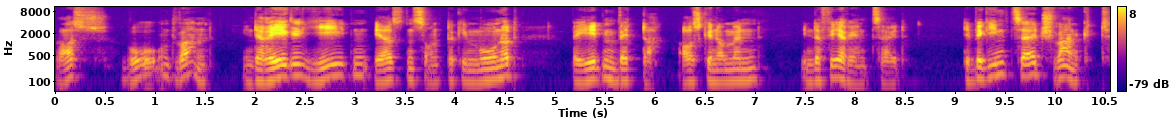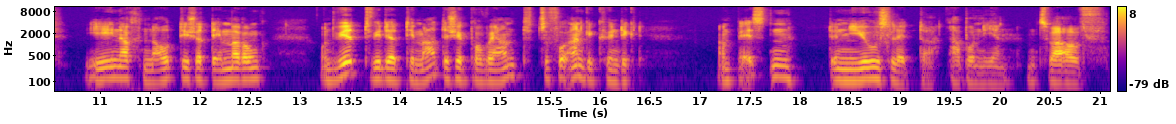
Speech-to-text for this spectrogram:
Was, wo und wann? In der Regel jeden ersten Sonntag im Monat, bei jedem Wetter, ausgenommen in der Ferienzeit. Die Beginnzeit schwankt, je nach nautischer Dämmerung, und wird wie der thematische Proviant zuvor angekündigt. Am besten den Newsletter abonnieren, und zwar auf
